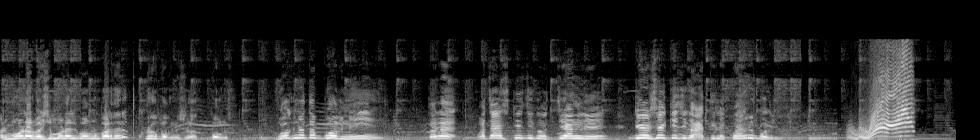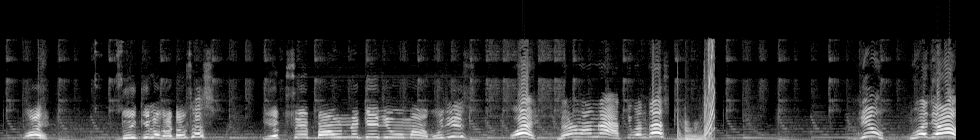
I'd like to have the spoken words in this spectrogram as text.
अनि मोडल भएपछि मोडल बोक्नु पर्दैन? खुर्को बोक्नुहोस् ल बोक्नुहोस् बोक्न त बोक्ने तर पचास केजीको ज्यानले डेढ सय केजीको हात्तीले कसरी बोक्ने? ओए दुई किलो घटाउँछस्? एक सय बाहन्न केजी उमा बुझिस्? ओए मेरो मामलाई हात्ती भन्छस् जिउ युवा जाऊ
